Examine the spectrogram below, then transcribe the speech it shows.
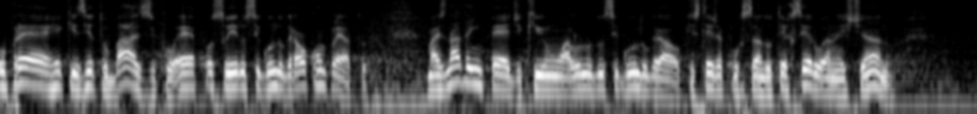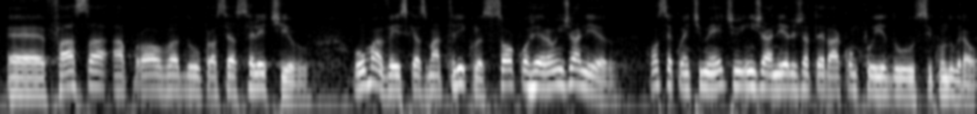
O pré-requisito básico é possuir o segundo grau completo. Mas nada impede que um aluno do segundo grau que esteja cursando o terceiro ano este ano é, faça a prova do processo seletivo, uma vez que as matrículas só ocorrerão em janeiro. Consequentemente, em janeiro já terá concluído o segundo grau.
